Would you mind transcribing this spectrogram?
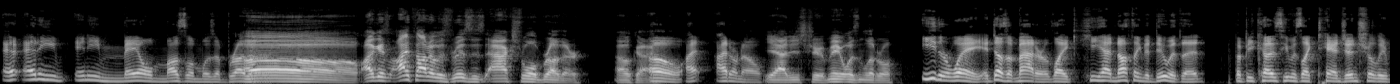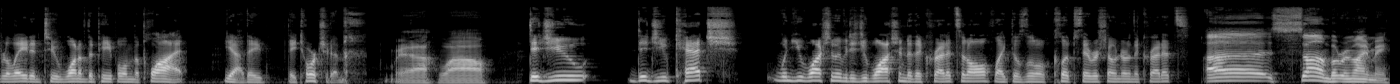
any any male muslim was a brother. Oh i guess i thought it was riz's actual brother. Okay. Oh i i don't know. Yeah it's true. Maybe it wasn't literal. Either way it doesn't matter. Like he had nothing to do with it but because he was like tangentially related to one of the people in the plot, yeah, they they tortured him. Yeah, wow. Did you did you catch when you watched the movie, did you watch into the credits at all? Like those little clips they were showing during the credits? Uh some, but remind me.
